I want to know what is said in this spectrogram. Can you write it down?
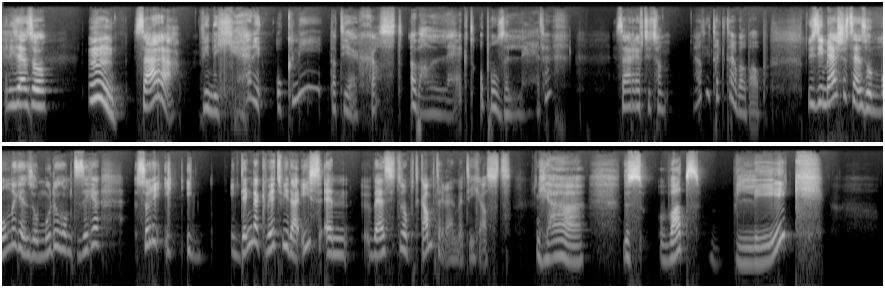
En die zijn zo... Mm. Sarah, vind jij nu ook niet dat die gast wel lijkt op onze leider? Sarah heeft iets van... Ja, die trekt daar wel wat op. Dus die meisjes zijn zo mondig en zo moedig om te zeggen... Sorry, ik, ik, ik denk dat ik weet wie dat is en wij zitten op het kampterrein met die gast. Ja, dus wat bleek?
